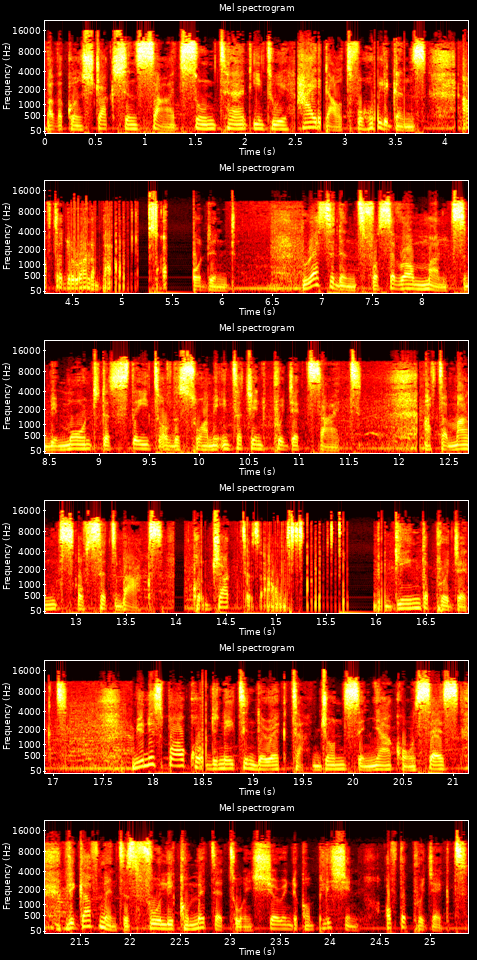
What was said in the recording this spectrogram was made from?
But the construction site soon turned into a hideout for hooligans after the runabout was cordoned. Residents for several months bemoaned the state of the Suame Interchange project site. After months of setbacks, contractors are on site to begin the project. Municipal Coordinating Director John Senyako says the government is fully committed to ensuring the completion of the project.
